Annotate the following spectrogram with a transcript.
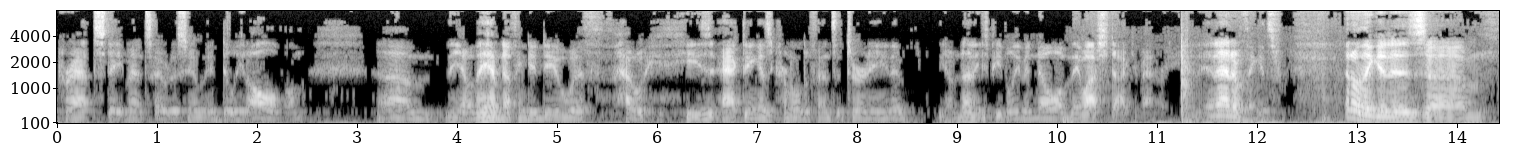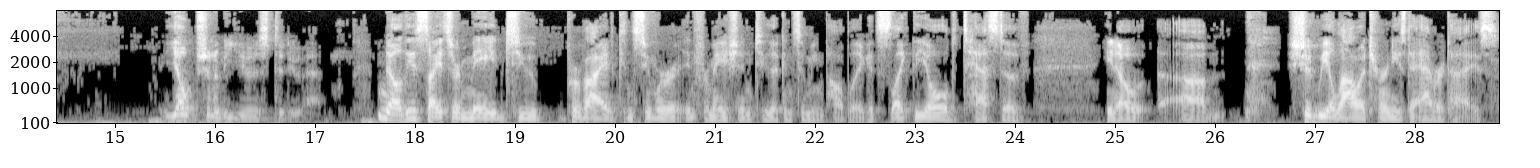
crap statements. I would assume they'd delete all of them. Um, you know, they have nothing to do with how he's acting as a criminal defense attorney. And you know, none of these people even know him. They watch the documentary, and, and I don't think it's, I don't think it is. Um, Yelp shouldn't be used to do that. No, these sites are made to provide consumer information to the consuming public. It's like the old test of, you know, um, should we allow attorneys to advertise?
